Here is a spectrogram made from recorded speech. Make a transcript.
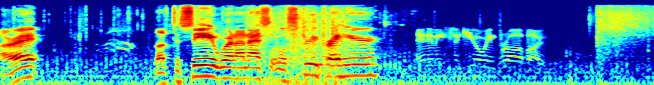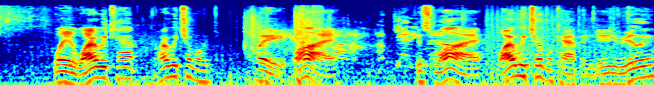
Alright. Love to see it. We're on a nice little streak right here. Enemy securing Bravo. Wait, why are we cap... Why are we triple... Wait, why? Just why? Why are we triple capping, dude? Really?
